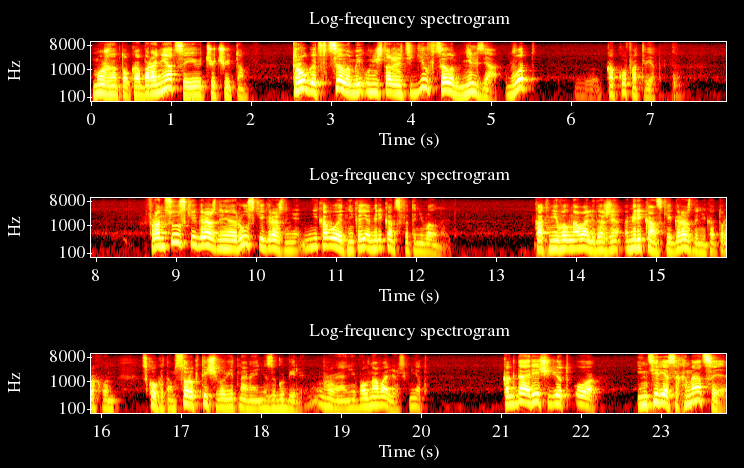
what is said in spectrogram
можно только обороняться и чуть-чуть там трогать в целом и уничтожать ИГИЛ в целом нельзя. Вот каков ответ. Французские граждане, русские граждане, никого это, никого, американцев это не волнует. Как не волновали даже американские граждане, которых вон, сколько там, 40 тысяч во Вьетнаме они загубили. Ну, они волновались? Нет. Когда речь идет о интересах нации,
